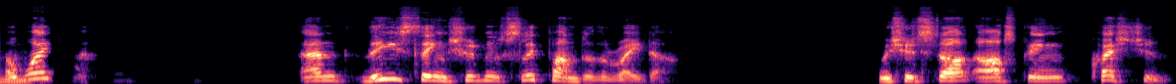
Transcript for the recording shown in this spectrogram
mm. a hmm. white man. And these things shouldn't slip under the radar. We should start asking questions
